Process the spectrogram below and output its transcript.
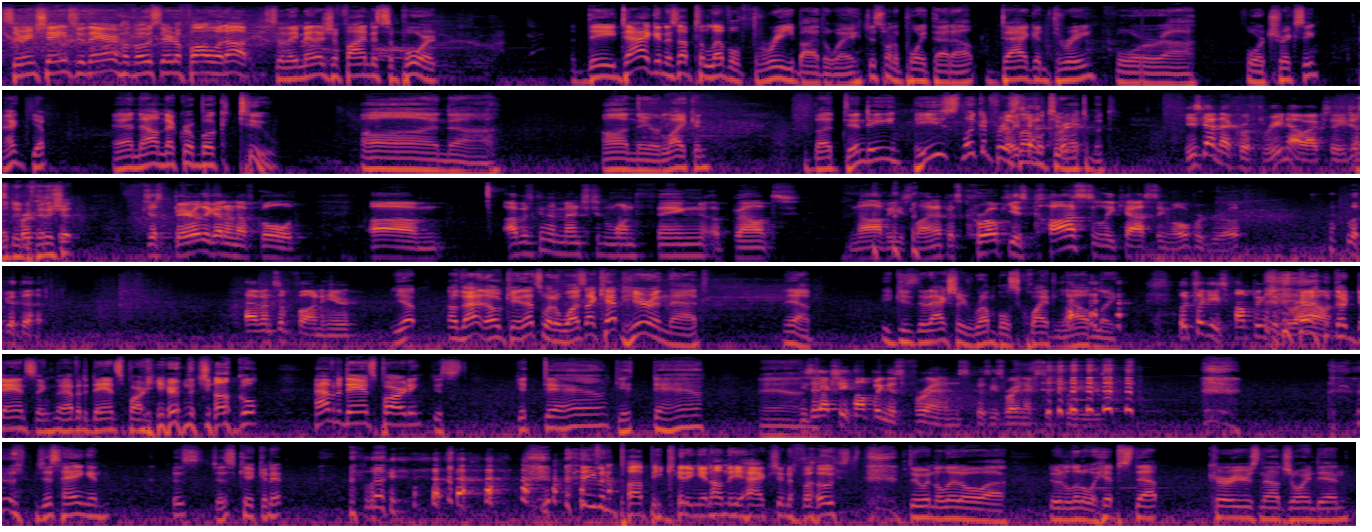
Searing Chains are there. XBOCT there to follow it up. So they manage to find a support. The Dagon is up to level 3, by the way. Just want to point that out. Dagon 3 for uh, for Trixi. Yep. And now Necrobook 2 on uh, on their Lycan. But Dendi, he's looking for his oh, level two ultimate. He's got Necro three now. Actually, he just oh, finish it. it. Just barely got enough gold. Um, I was going to mention one thing about Navi's lineup. As KuroKy is constantly casting Overgrowth. Look at that. Having some fun here. Yep. Oh, that okay. That's what it was. I kept hearing that. Yeah, because it actually rumbles quite loudly. Looks like he's humping the ground. They're dancing. They're having a dance party here in the jungle. Having a dance party. Just Get down, get down. And he's actually humping his friends because he's right next to trees. just hanging, just just kicking it. Even Puppey getting in on the action of host, doing a little uh, doing a little hip step. Courier's now joined in,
